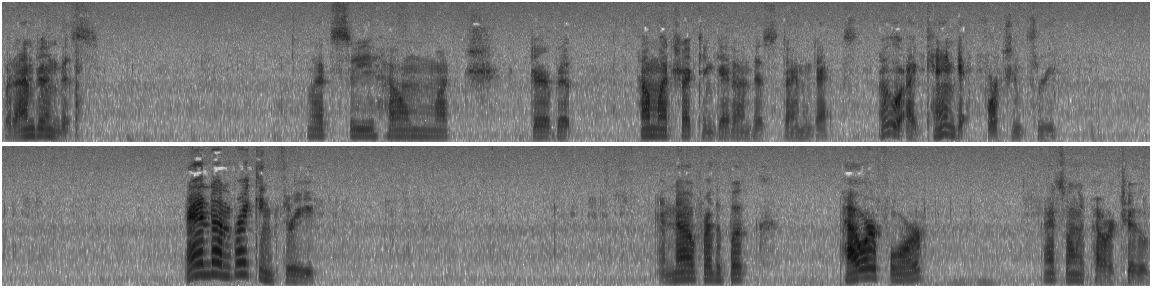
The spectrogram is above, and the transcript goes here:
But I'm doing this. Let's see how much durability, how much I can get on this diamond axe. Oh, I can get fortune 3. And Unbreaking 3. And now for the book Power 4. That's only Power 2.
